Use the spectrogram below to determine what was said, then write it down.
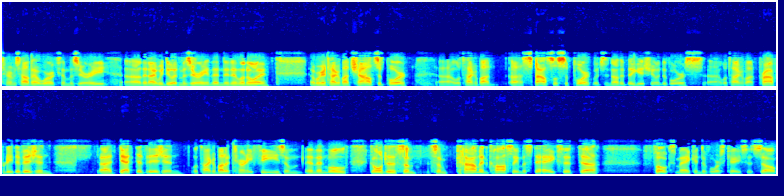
in terms of how that works in Missouri, uh, that I would do it in Missouri and then in Illinois. Uh, we're going to talk about child support. We'll talk about spousal support, which is another big issue in divorce. We'll talk about property division, uh, debt division. We'll talk about attorney fees, and, and then we'll go into some some common costly mistakes that uh, folks make in divorce cases. So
